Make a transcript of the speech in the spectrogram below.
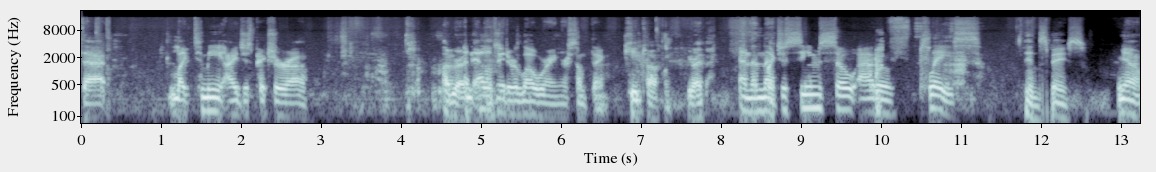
that like to me I just picture a, I'll be right an back. elevator lowering or something. Keep talking. Be right back. and then that Like- just seems so out of place. in space. Yeah,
